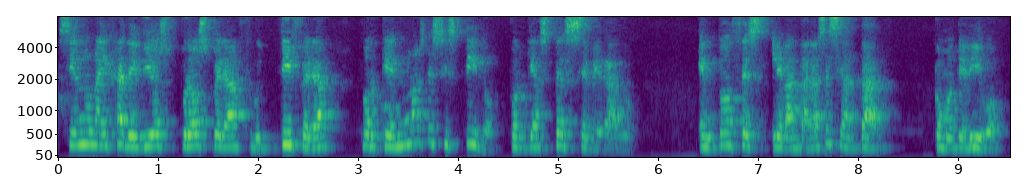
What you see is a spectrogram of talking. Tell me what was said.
siendo una hija de Dios próspera, fructífera, porque no has desistido, porque has perseverado. Entonces levantarás ese altar, como te digo,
